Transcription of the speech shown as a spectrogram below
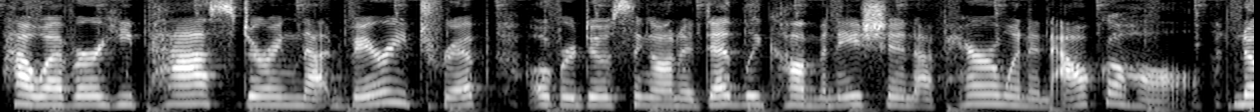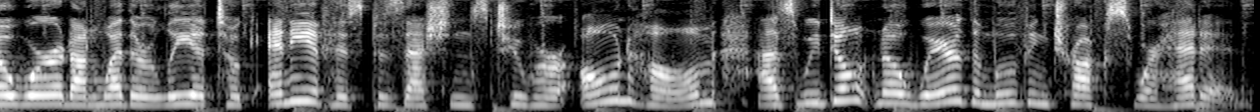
However, he passed during that very trip, overdosing on a deadly combination of heroin and alcohol. No word on whether Leah took any of his possessions to her own home, as we don't know where the moving trucks were headed.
